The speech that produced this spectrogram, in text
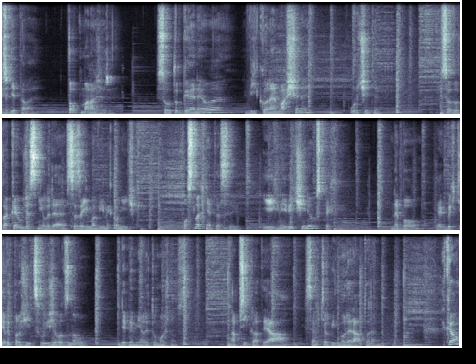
ředitelé, top manažeři. Jsou to géniové, výkonné mašiny? Určitě. Jsou to také úžasní lidé se zajímavými koníčky. Poslechněte si jejich největší neúspěchy. Nebo jak by chtěli prožít svůj život znovu, kdyby měli tu možnost. Například já jsem chtěl být moderátorem. Tak jo,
